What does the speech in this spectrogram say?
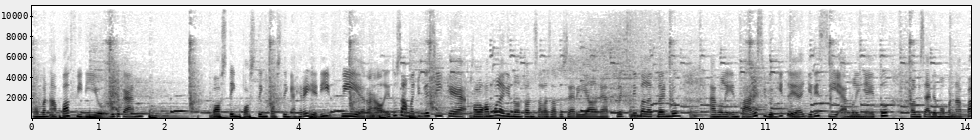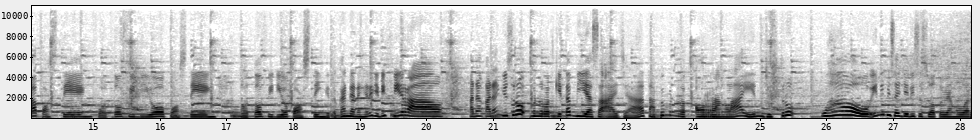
Momen apa video gitu kan posting posting posting. Akhirnya jadi viral. Itu sama juga sih kayak kalau kamu lagi nonton salah satu serial Netflix nih Balat Bandung Emily in Paris juga gitu ya. Jadi si Emily-nya itu kalau misalnya ada momen apa posting foto video posting foto video posting gitu kan. Dan akhirnya jadi viral. Kadang-kadang justru menurut kita biasa aja tapi menurut orang lain justru wow ini bisa jadi sesuatu yang luar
